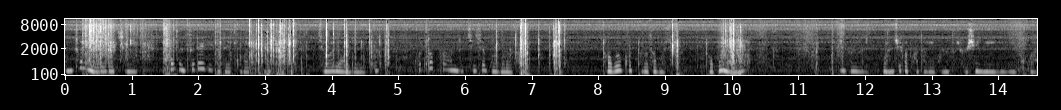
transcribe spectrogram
엄청은 모르겠지만, 속은 쓰레기가 될 것 같은데. 재활용도 있고, 쿼터 파운드 치즈버거를 사. 더블 쿼터로 사고 싶어요. 더블? 해달라. 먼지가 바닥에 많아서 조심히 먹어야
